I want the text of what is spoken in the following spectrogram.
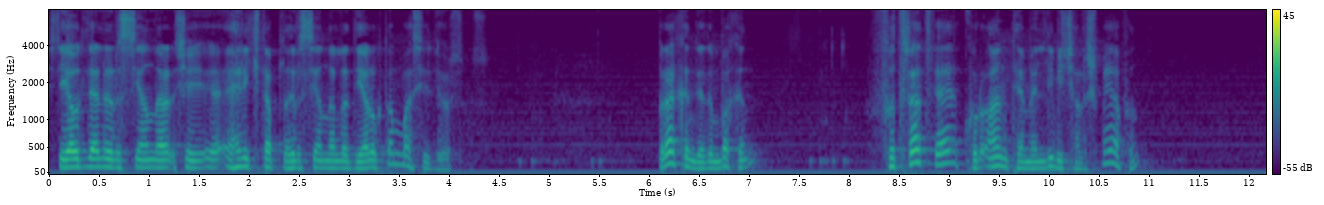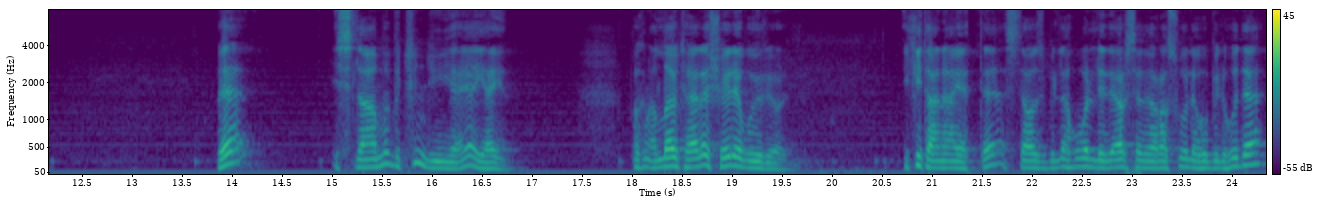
İşte Yahudilerle Hristiyanlar, şey, ehli kitapla Hristiyanlarla diyalogtan bahsediyorsunuz. Bırakın dedim bakın fıtrat ve Kur'an temelli bir çalışma yapın. Ve İslam'ı bütün dünyaya yayın. Bakın Allahü Teala şöyle buyuruyor. İki tane ayette Estağfirullah huvellezî ersele rasûlehu bil huda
